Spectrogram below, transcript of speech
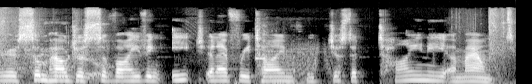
Mirio somehow just surviving each and every time with just a tiny amount.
